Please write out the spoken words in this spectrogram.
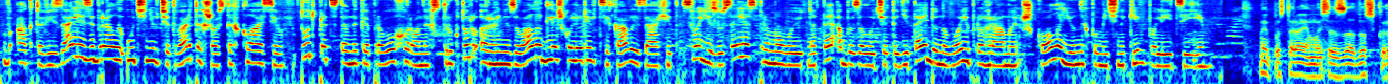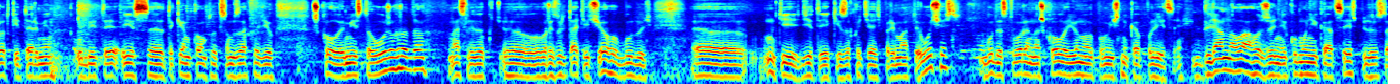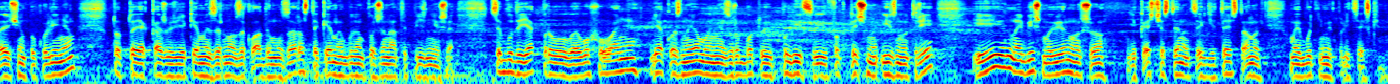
В актовій залі зібрали учнів 4-6 класів. Тут представники правоохоронних структур організували для школярів цікавий захід. Свої зусилля спрямовують на те, аби залучити дітей до нової програми Школа юних помічників поліції. Ми постараємося за досить короткий термін обійти із е, таким комплексом заходів школи міста Ужгорода, наслідок е, в результаті чого будуть е, ну, ті діти, які захотять приймати участь, буде створена школа юного помічника поліції для налагодження комунікації з підростаючим поколінням. Тобто, як кажуть, яке ми зерно закладемо зараз, таке ми будемо пожинати пізніше. Це буде як правове виховання, як ознайомлення з роботою поліції фактично ізнутрі, і найбільш ймовірно, що якась частина цих дітей стануть майбутніми поліцейськими.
